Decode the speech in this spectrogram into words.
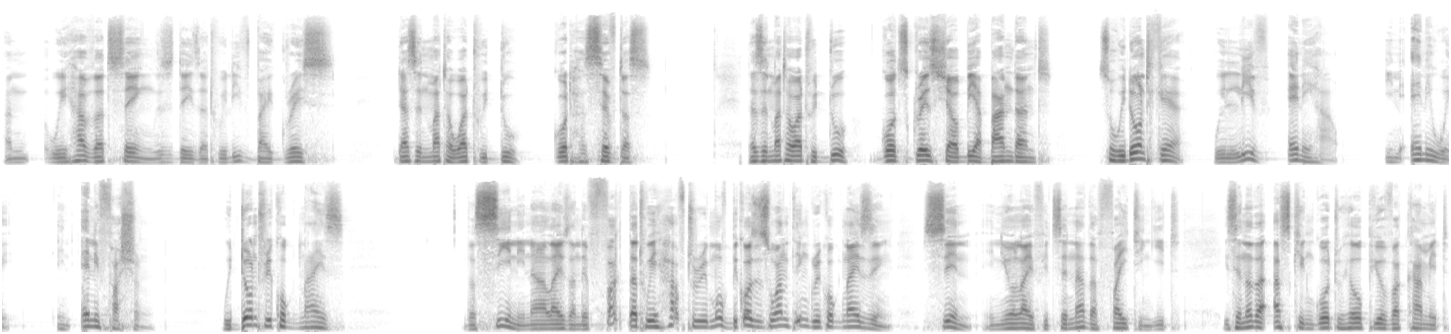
and we have that saying these days that we live by grace. It doesn't matter what we do, God has saved us. Doesn't matter what we do, God's grace shall be abundant. So we don't care. We live anyhow, in any way, in any fashion. We don't recognize the sin in our lives and the fact that we have to remove, because it's one thing recognizing sin in your life, it's another fighting it. It's another asking God to help you overcome it.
